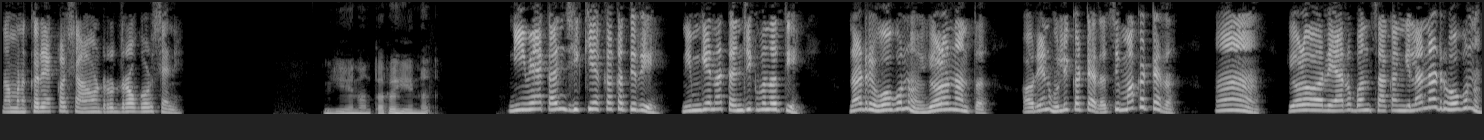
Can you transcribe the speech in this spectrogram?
ನಮ್ಮನ್ನ ಕರೆಯಕ್ಕ ರುದ್ರ ಗೌಡ್ಸೇನಿ. ಏನಂತಾರ ಏನ? ನೀವ್ಯಾಕ ಅಂಜಿಕೆ ಹಾಕತ್ತೀರಿ ನಿಮ್ಗೇನ ತಂಜಿಕ್ ಬಂದತಿ? ನಡ್ರಿ ಹೋಗುನು ಹೇಳೋಣ ಅಂತ. ಅವ್ರೇನ್ ಹುಲಿ ಕಟ್ಟ್ಯಾರ ಸಿಂಹ ಕಟ್ಟ್ಯಾರ ಹ್ಮ್ ಹೇಳೋರು ಯಾರು ಬಂದ್ ಸಾಕಂಗಿಲ್ಲ ನಡ್ರಿ ಹೋಗುನು.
